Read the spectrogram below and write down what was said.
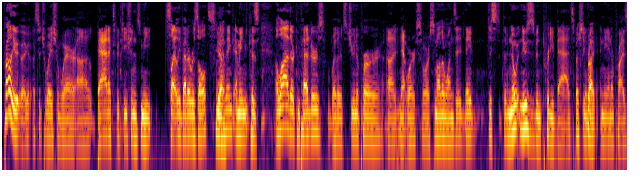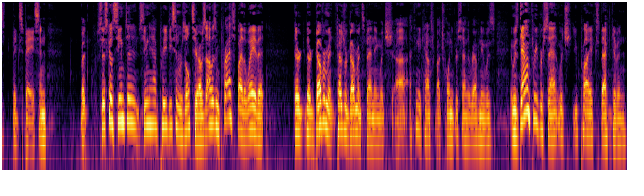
probably a, a situation where uh, bad expectations meet slightly better results. Yeah. I think. I mean, because a lot of their competitors, whether it's Juniper uh, Networks or some other ones, they, they just the no- news has been pretty bad, especially in, Right. the, in the enterprise big space. And but Cisco seemed to seem to have pretty decent results here. I was I was impressed by the way that. Their, their government federal government spending, which uh, I think accounts for about twenty percent of the revenue, was it was down three percent, which you probably expect given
